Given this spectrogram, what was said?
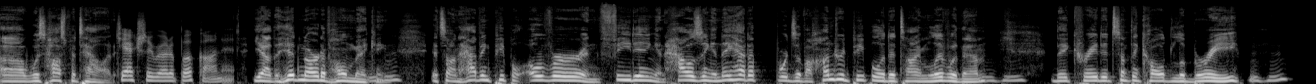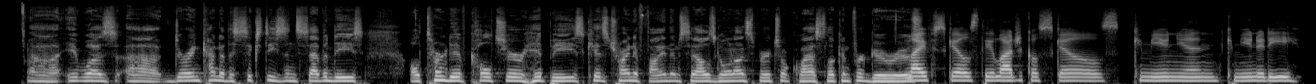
uh, was hospitality. She actually wrote a book on it. Yeah, The Hidden Art of Homemaking. Mm-hmm. It's on having people over and feeding and housing. And they had upwards of 100 people at a time live with them. Mm-hmm. They created something called L'Abri. Mm-hmm. Uh, it was uh, during kind of the 60s and 70s, alternative culture, hippies, kids trying to find themselves, going on spiritual quests, looking for gurus. Life skills, theological skills, communion, community.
